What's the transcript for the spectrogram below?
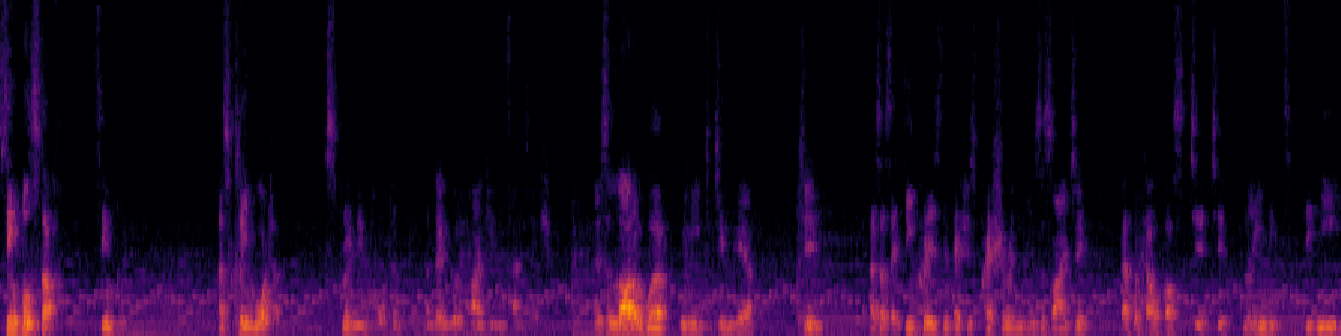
simple stuff, simple, as clean water, extremely important, and then good hygiene and sanitation. There's a lot of work we need to do here to, as I say, decrease infectious pressure in, in society. That would help us to, to limit the need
